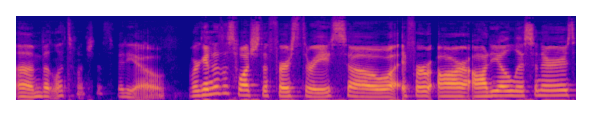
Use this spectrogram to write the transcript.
um, but let's watch this video. We're gonna just watch the first three. So, for our audio listeners,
